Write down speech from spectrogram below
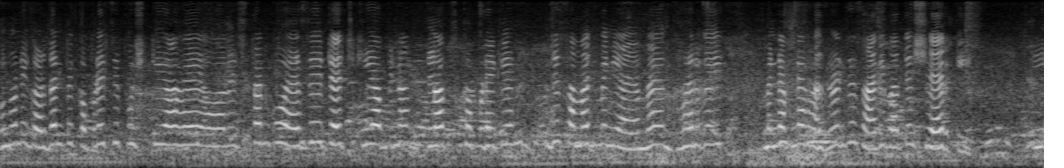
उन्होंने गर्दन पे कपड़े से पुश किया है और स्तन को ऐसे टच किया बिना ग्लव्स कपड़े के। मुझे समझ में नहीं आया। मैं घर गई, मैंने अपने हस्बैंड से सारी बातें शेयर की कि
